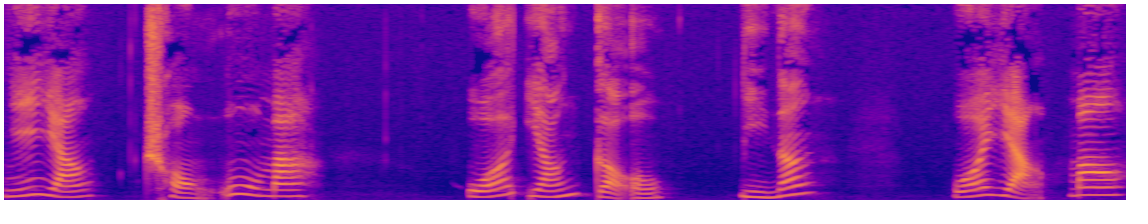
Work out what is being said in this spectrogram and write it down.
你养宠物吗？我养狗，你呢？我养猫。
